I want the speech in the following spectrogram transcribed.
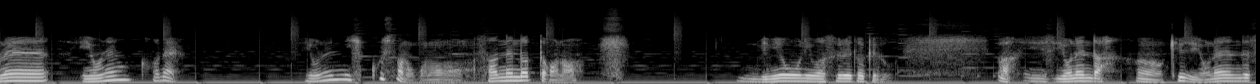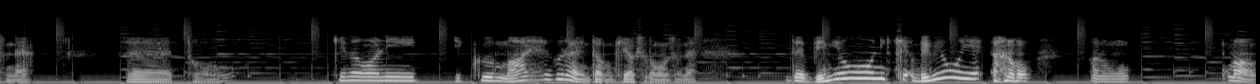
年、4年かね。4年に引っ越したのかな ?3 年だったかな微妙に忘れたけど、あ、4年だ。うん、94年ですね。えっ、ー、と、沖縄に行く前ぐらいに多分契約したと思うんですよね。で、微妙に、微妙に、あの、あの、ま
